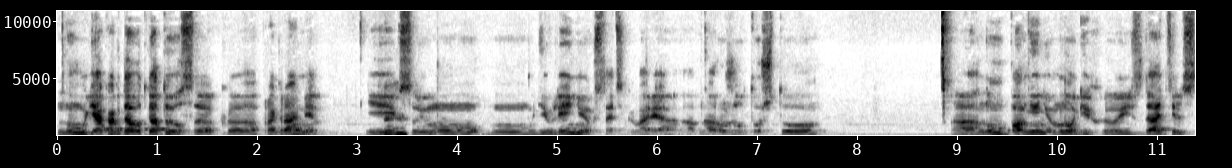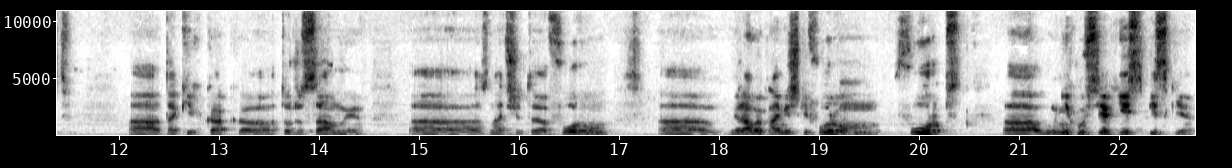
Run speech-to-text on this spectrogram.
ну, я когда вот готовился к программе, и mm -hmm. к своему удивлению, кстати говоря, обнаружил то, что, а, ну, по мнению многих э, издательств, а, таких как а, тот же самый а, значит, э, форум, мировой экономический форум, Forbes, а, у них у всех есть списки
